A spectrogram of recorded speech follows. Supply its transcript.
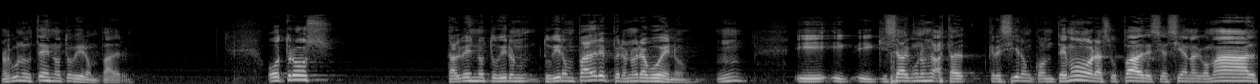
Algunos de ustedes no tuvieron padre. Otros tal vez no tuvieron, tuvieron padre, pero no era bueno. Y, quizá algunos hasta crecieron con temor a sus padres si hacían algo mal,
